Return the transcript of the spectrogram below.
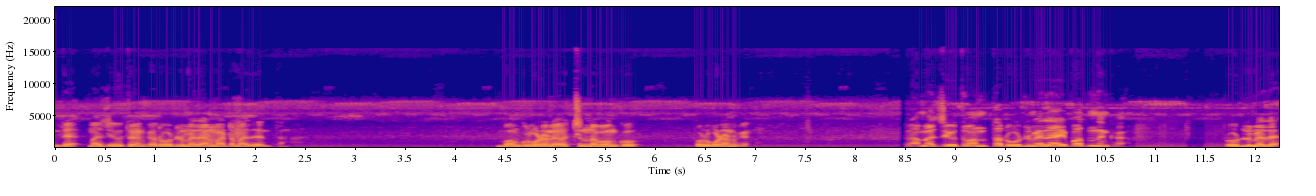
ఇదే మా జీవితం ఇంకా. రోడ్ల మీద అనమాట మాది ఎంత బంకులు కూడా లేవు. చిన్న బంకు పడుకోవడానికి. ఇలా మా జీవితం అంతా రోడ్ల మీదే అయిపోతుంది ఇంకా. రోడ్ల మీదే.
